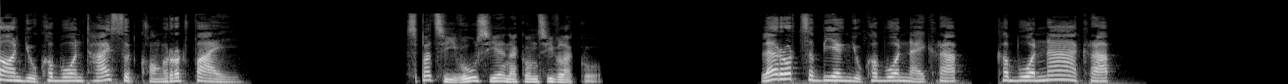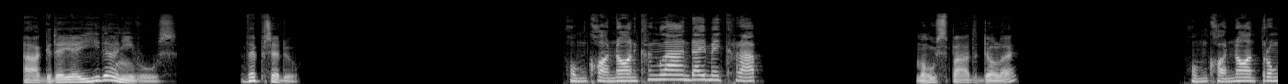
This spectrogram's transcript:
นอนอยู่ขบวนท้ายสุดของรถไฟ Spací vůz je na konci vlaku. และรถเสบียงอยู่ขบวนไหนครับ ขบวนหน้าครับ A kde je jídelní vůz? Vepředu. ผมขอนอนข้างล่างได้ไหมครับ Mohu spát dole? ผมขอนอนตรง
